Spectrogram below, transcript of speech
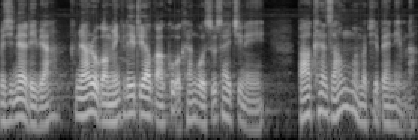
မရှိနဲ့လေဗျာခမ ्या တို့ကမင်းကလေးတယောက်ကကို့အခန်းကိုစူးစိုက်ကြည့်နေရင်ဘာခံစားမှုမှမဖြစ်ပဲနေမလား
